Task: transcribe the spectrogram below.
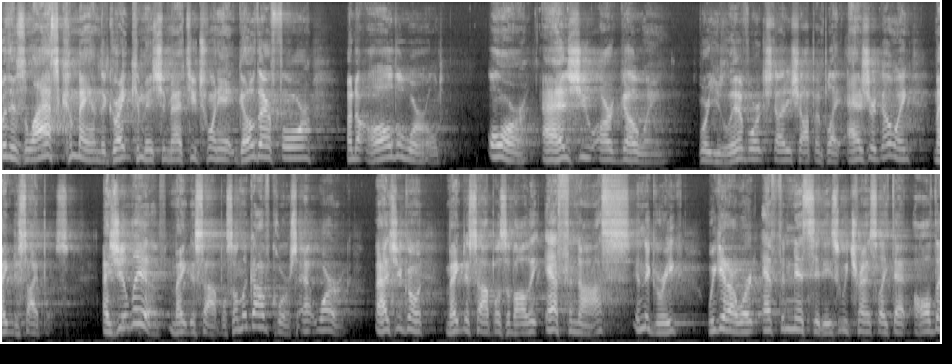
with his last command, the Great Commission, Matthew 28 Go therefore unto all the world, or as you are going, where you live, work, study, shop, and play, as you're going, make disciples. As you live, make disciples. On the golf course, at work, as you're going, make disciples of all the ethnos in the Greek we get our word ethnicities. We translate that all the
